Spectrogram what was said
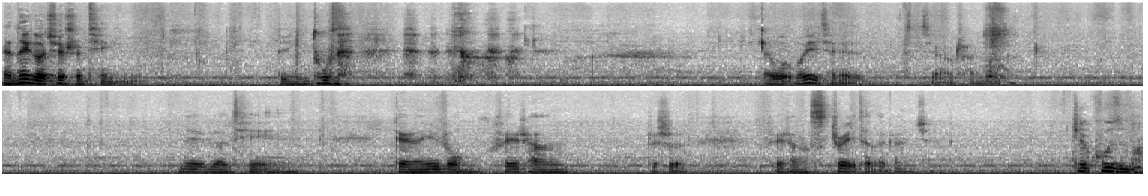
哎，那个确实挺零度的。哎，我我以前也这样穿过的，那个挺给人一种非常就是非常 straight 的感觉，这裤子吗？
